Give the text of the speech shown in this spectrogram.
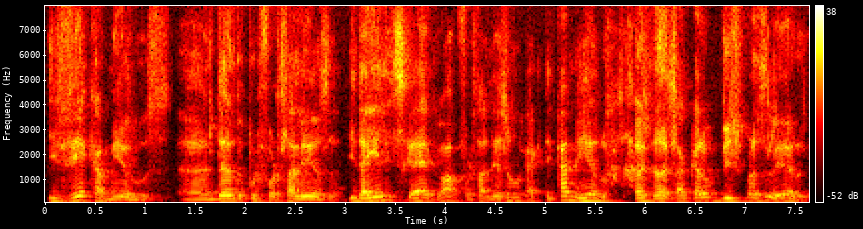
e vê camelos uh, andando por Fortaleza. E daí ele descreve: ó, oh, Fortaleza é um lugar que tem camelo. Eu achava que era um bicho brasileiro.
